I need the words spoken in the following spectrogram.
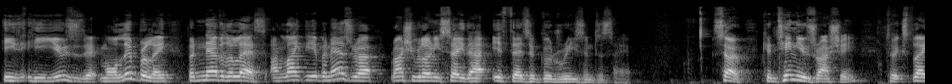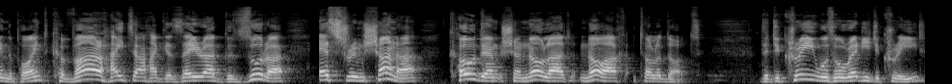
He, he uses it more liberally, but nevertheless, unlike the Ibn Ezra, Rashi will only say that if there's a good reason to say it. So, continues Rashi to explain the point. Kavar haita hagazera gazura esrim shana kodem shanolad noach toladot. The decree was already decreed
